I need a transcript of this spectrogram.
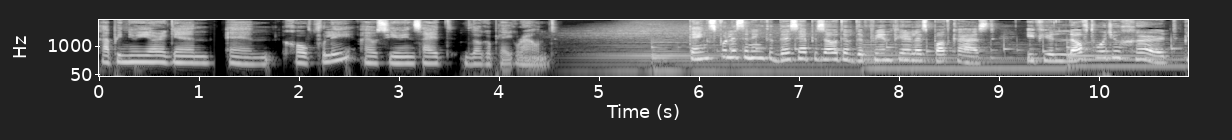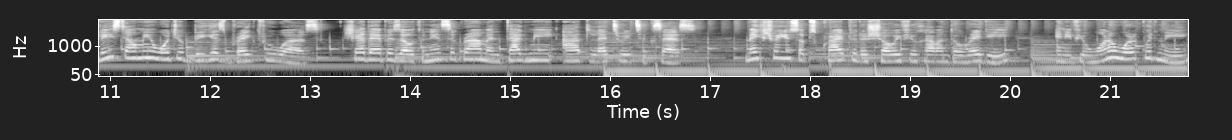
Happy New Year again, and hopefully, I'll see you inside Blogger Playground. Thanks for listening to this episode of the Free and Fearless podcast. If you loved what you heard, please tell me what your biggest breakthrough was. Share the episode on Instagram and tag me at Let's Reach Success. Make sure you subscribe to the show if you haven't already, and if you want to work with me,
